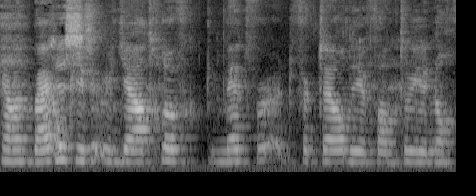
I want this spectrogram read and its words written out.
Ja, want bij Dus- op je, had geloof ik net ver- vertelde je van toen je nog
